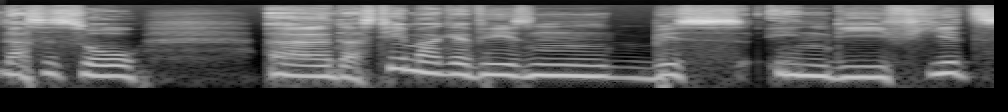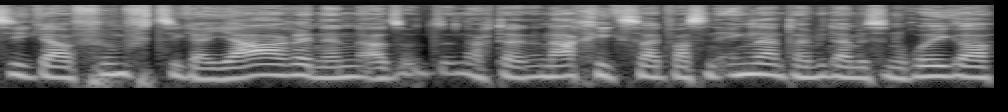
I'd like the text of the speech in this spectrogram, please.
Das ist so äh, das Thema gewesen bis in die 40er, 50er Jahre, also nach der Nachkriegszeit war es in England dann wieder ein bisschen ruhiger.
